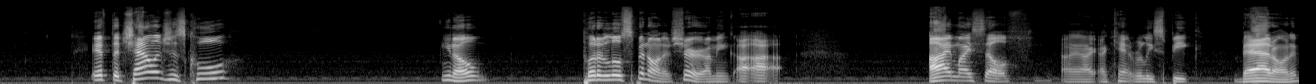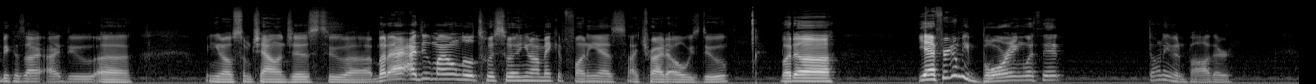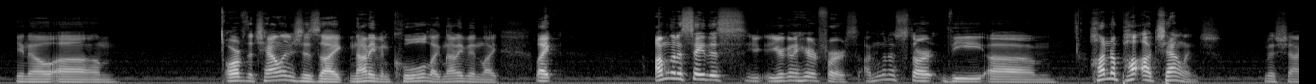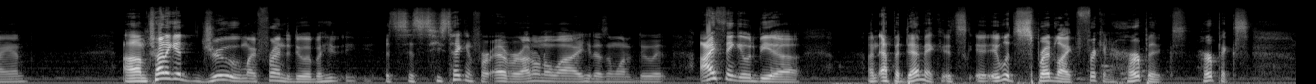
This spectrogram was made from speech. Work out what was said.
if the challenge is cool, you know, put a little spin on it. Sure. I mean, I, I, I myself, I, I, can't really speak bad on it because I, I do, uh, you know, some challenges to, uh, but I, I do my own little twist to it. You know, I make it funny as I try to always do. But uh, yeah, if you're gonna be boring with it, don't even bother. You know, um, or if the challenge is like not even cool, like not even like like I'm gonna say this. you- You're gonna hear it first. I'm gonna start the um, Hanapa'a challenge, Miss Cheyenne. I'm trying to get Drew, my friend, to do it, but he it's just he's taking forever. I don't know why he doesn't want to do it. I think it would be a an epidemic. It's it, it would spread like freaking herpes, herpes,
